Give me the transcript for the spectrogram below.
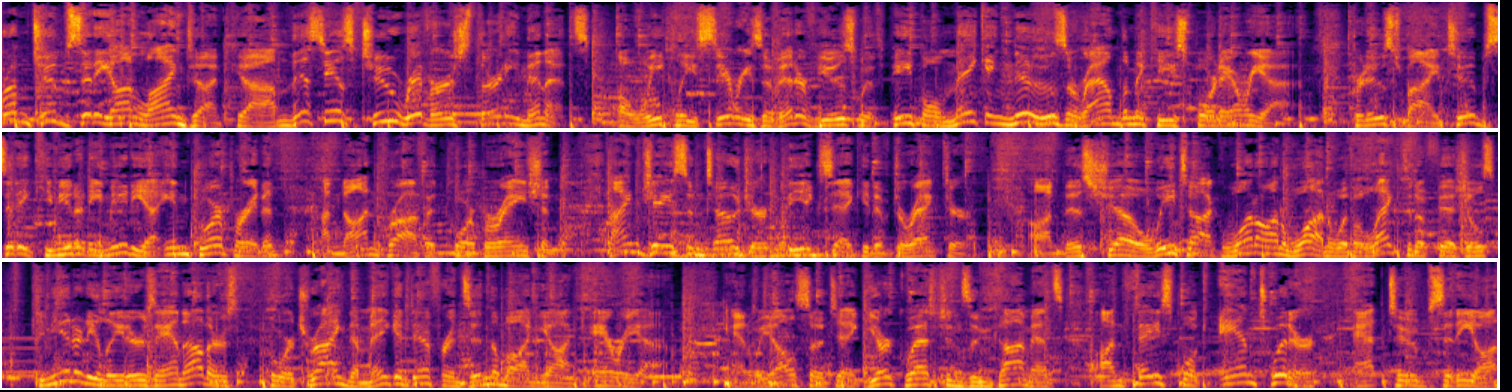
From TubeCityOnline.com, this is Two Rivers 30 Minutes, a weekly series of interviews with people making news around the McKeesport area. Produced by Tube City Community Media Incorporated, a nonprofit corporation. I'm Jason Togyer, the executive director. On this show, we talk one on one with elected officials, community leaders, and others who are trying to make a difference in the Mon-Yough area. And we also take your questions and comments on Facebook and Twitter at Tube City Online.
